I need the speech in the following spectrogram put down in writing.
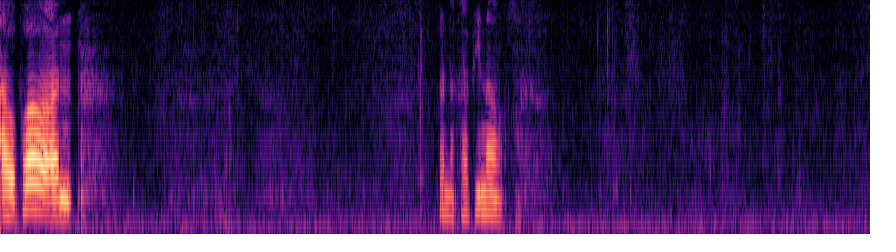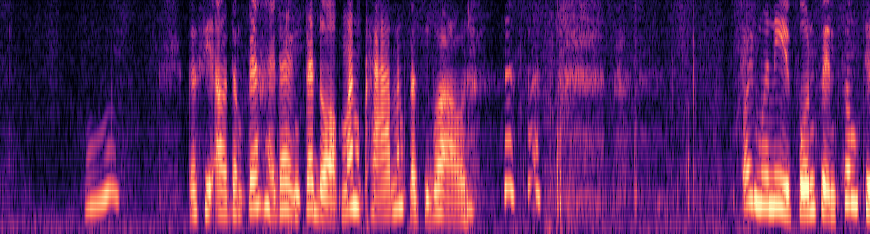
เอาพ่ออันก็นะคะพี่น้องหืมก็สิเอาตั้งแต่ให้ได้ตั้งแต่ดอกมันขามันก็สิบ่เอาโอ้ยมือนี่ฝนเป็นส่งสิ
